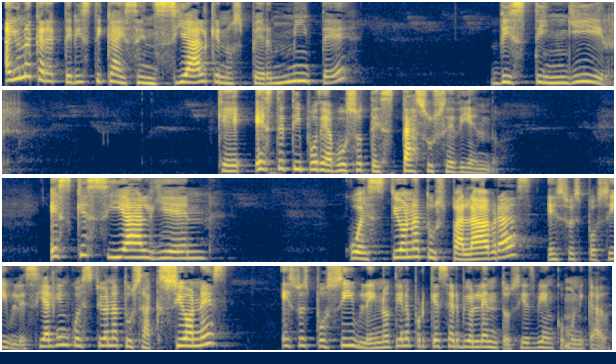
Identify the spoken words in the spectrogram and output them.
Hay una característica esencial que nos permite distinguir que este tipo de abuso te está sucediendo. Es que si alguien cuestiona tus palabras, eso es posible. Si alguien cuestiona tus acciones, eso es posible y no tiene por qué ser violento si es bien comunicado.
